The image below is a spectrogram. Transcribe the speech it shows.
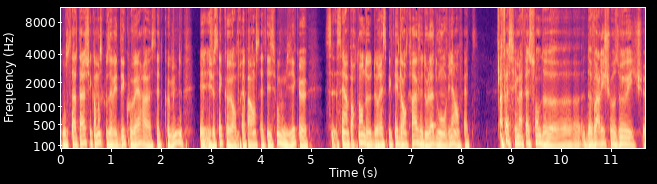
on s'attache et comment est-ce que vous avez découvert euh, cette commune? Et, je sais qu'en préparant cette édition, vous me disiez que c'est important de, de respecter l'ancrage et de là d'où on vient en fait. Enfin, c'est ma façon de, de voir les choses. Oui, je,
